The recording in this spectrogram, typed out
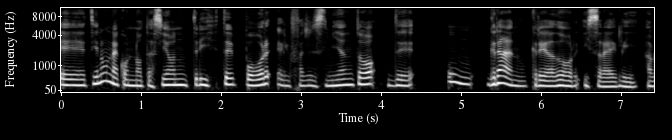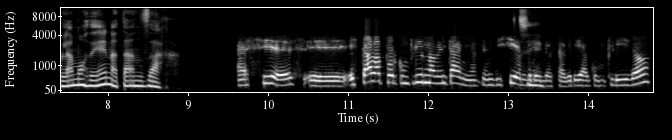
eh, tiene una connotación triste por el fallecimiento de un gran creador israelí. Hablamos de Nathan Zach. Así es, eh, estaba por cumplir 90 años, en diciembre Sí. los habría cumplido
